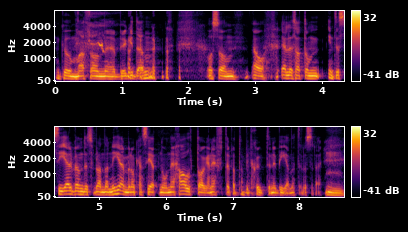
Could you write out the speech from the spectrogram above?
gumma från uh, bygden. och som, ja, eller så att de inte ser vem det är som ramlar ner, men de kan se att någon är halt dagen efter för att de blivit skjuten i benet eller sådär. Mm.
